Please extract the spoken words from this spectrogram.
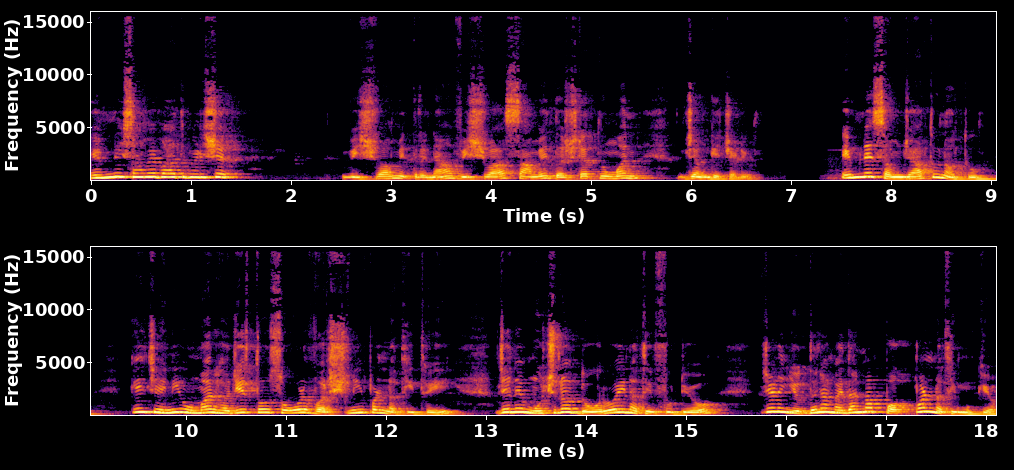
એમની સામે વાત ભીડશે વિશ્વામિત્રના વિશ્વાસ સામે દશરથનું મન જંગે ચડ્યું. એમને સમજાતું નહોતું કે જેની ઉંમર હજી તો સોળ વર્ષની પણ નથી થઈ જેને મૂછનો દોરોય નથી ફૂટ્યો, જેણે યુદ્ધના મેદાનમાં પગ પણ નથી મૂક્યો.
